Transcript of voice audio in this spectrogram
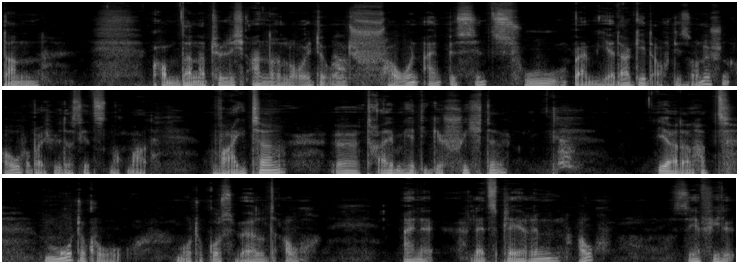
dann kommen dann natürlich andere Leute und schauen ein bisschen zu bei mir. Da geht auch die Sonne schon auf, aber ich will das jetzt nochmal weiter äh, treiben, hier die Geschichte. Ja, dann hat Motoko, Motokos World auch eine Let's Playerin, auch sehr viel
